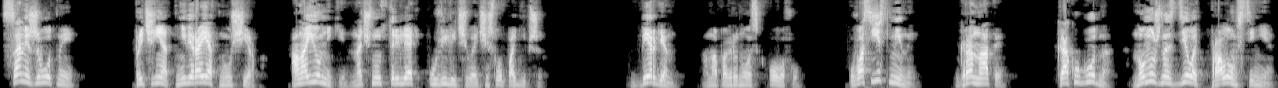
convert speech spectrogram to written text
Сами животные причинят невероятный ущерб, а наемники начнут стрелять, увеличивая число погибших. «Берген», — она повернулась к Олафу, — «у вас есть мины? Гранаты? Как угодно, но нужно сделать пролом в стене.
